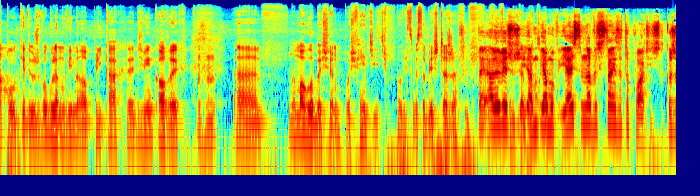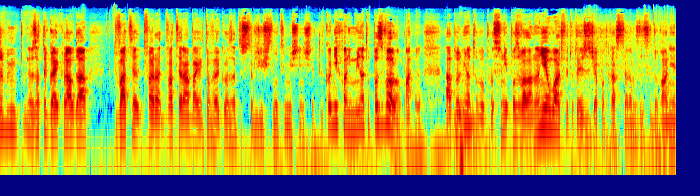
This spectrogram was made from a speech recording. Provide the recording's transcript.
Apple, kiedy już w ogóle mówimy o plikach e, dźwiękowych, Mhm. e, no mogłoby się poświęcić, powiedzmy sobie szczerze. No, ale wiesz, ja, ja mówię, ja jestem nawet w stanie za to płacić, tylko żeby mi no, za tego iClouda 2, te, 2, 2 terabajtowego za te 40 zł miesięcznie. Tylko niech oni mi na to pozwolą, a Apple mi na to po prostu nie pozwala. No nie ułatwia tutaj życia podcasterom zdecydowanie,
